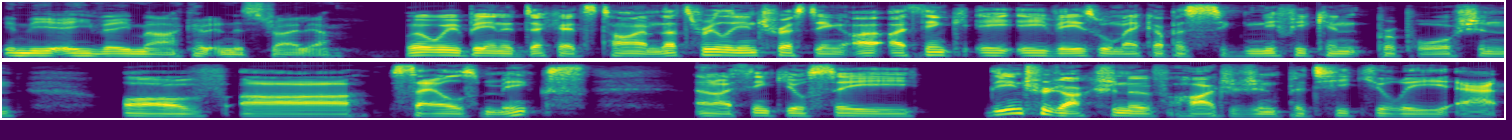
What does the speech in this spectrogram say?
in the EV market in Australia? Where we'll be in a decade's time. That's really interesting. I, I think EVs will make up a significant proportion of our sales mix. And I think you'll see the introduction of hydrogen, particularly at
